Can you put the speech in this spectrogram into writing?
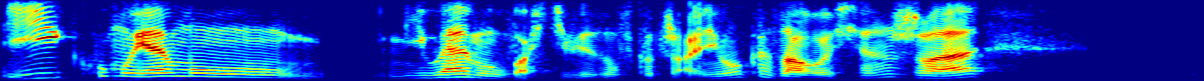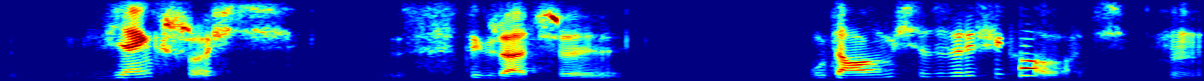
I ku mojemu miłemu właściwie zaskoczeniu okazało się, że większość z tych rzeczy udało mi się zweryfikować. Hmm.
